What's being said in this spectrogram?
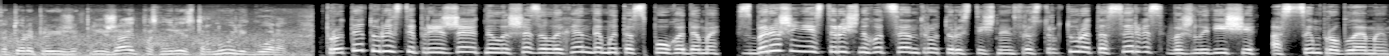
которые приезж- приезжают посмотреть страну или город. Проте туристи приїжджають не лише за легендами та спогадами. Збереження історичного центру, туристична інфраструктура та сервіс важливіші, а з цим проблеми.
